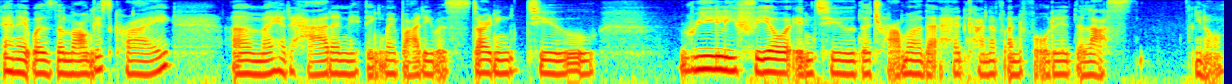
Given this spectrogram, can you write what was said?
And it was the longest cry um, I had had, and I think my body was starting to really feel into the trauma that had kind of unfolded the last, you know,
